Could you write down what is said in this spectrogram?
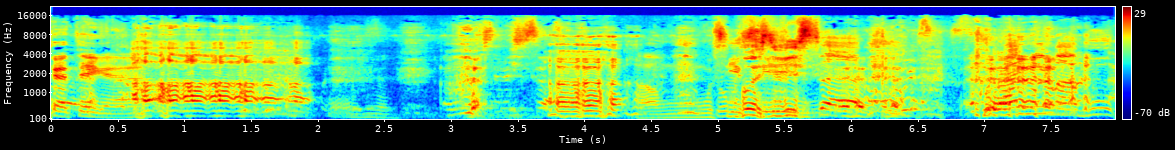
Cacing ya. Masih bisa. Kamu musisi. Masih bisa. Kurangi mabuk.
